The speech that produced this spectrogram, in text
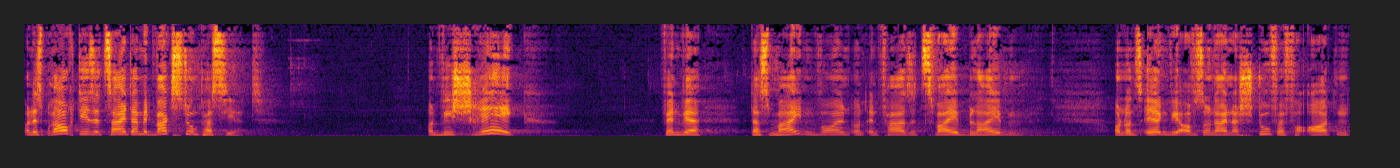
Und es braucht diese Zeit, damit Wachstum passiert. Und wie schräg, wenn wir das meiden wollen und in Phase 2 bleiben und uns irgendwie auf so einer Stufe verorten,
